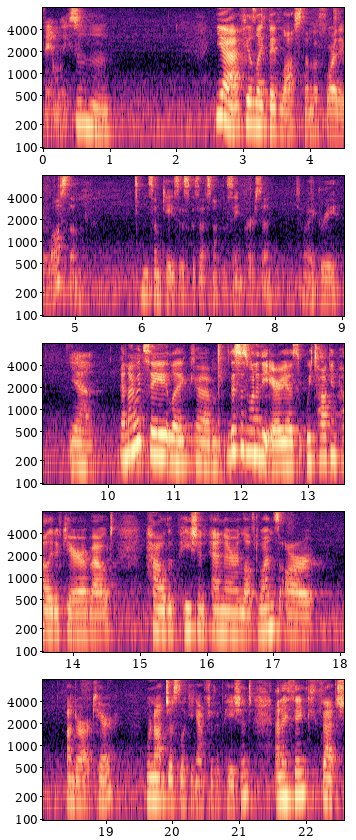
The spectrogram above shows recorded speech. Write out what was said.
families. Mm-hmm. Yeah, it feels like they've lost them before they've lost them. In some cases, because that's not the same person. So I agree. Yeah, And I would say, like, um, this is one of the areas we talk in palliative care about how the patient and their loved ones are under our care. We're not just looking after the patient. And I think that sh-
